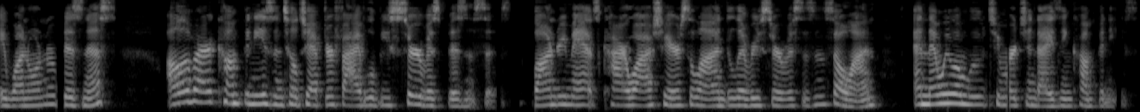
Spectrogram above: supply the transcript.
a one owner business. All of our companies until Chapter 5 will be service businesses laundromats, car wash, hair salon, delivery services, and so on. And then we will move to merchandising companies.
